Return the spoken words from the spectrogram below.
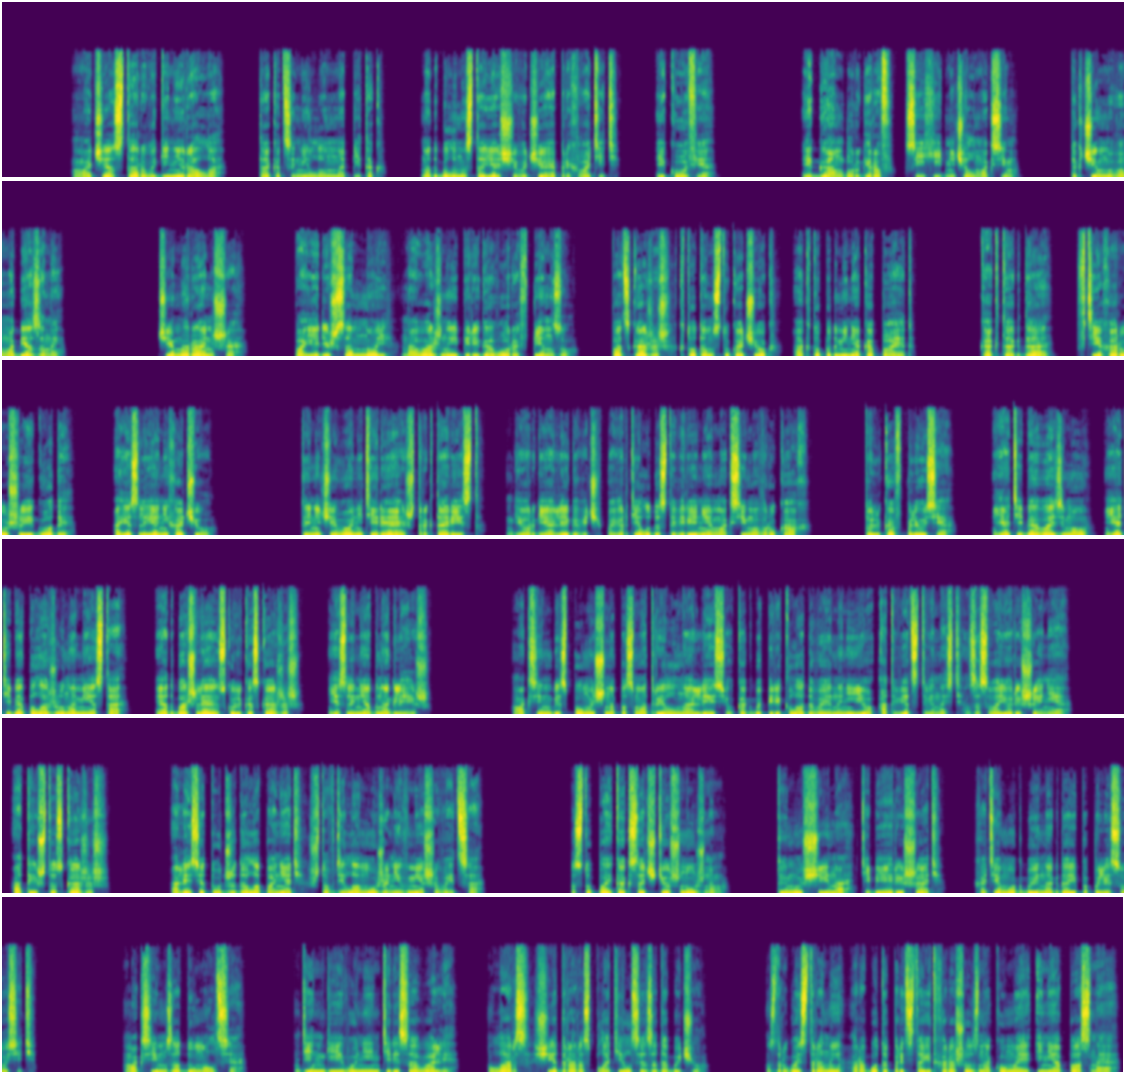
«Моча старого генерала», — так оценил он напиток. «Надо было настоящего чая прихватить. И кофе». «И гамбургеров», — съехидничал Максим. «Так чем мы вам обязаны?» «Чем и раньше. Поедешь со мной на важные переговоры в Пензу. Подскажешь, кто там стукачок, а кто под меня копает. Как тогда? В те хорошие годы? А если я не хочу? Ты ничего не теряешь, тракторист. Георгий Олегович повертел удостоверение Максима в руках. Только в плюсе. Я тебя возьму, я тебя положу на место. И отбашляю, сколько скажешь, если не обнаглеешь. Максим беспомощно посмотрел на Лесю, как бы перекладывая на нее ответственность за свое решение. «А ты что скажешь?» Олеся тут же дала понять, что в дела мужа не вмешивается. «Поступай, как сочтешь нужным. Ты мужчина, тебе и решать, хотя мог бы иногда и попылесосить». Максим задумался. Деньги его не интересовали. Ларс щедро расплатился за добычу. С другой стороны, работа предстоит хорошо знакомая и не опасная.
